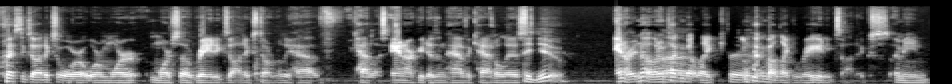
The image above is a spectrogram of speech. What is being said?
quest exotics or or more more so raid exotics don't really have catalysts. Anarchy doesn't have a catalyst. They do. And Right. no, but I'm talking Uh, about like the- I'm talking about like raid exotics. I mean,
